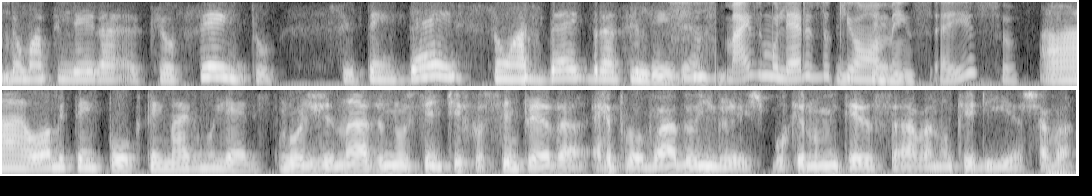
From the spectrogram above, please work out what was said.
é uma fileira que eu sento, se tem 10, são as 10 brasileiras. mais mulheres do que Entendi. homens, é isso? Ah, homem tem pouco, tem mais mulheres. No ginásio, no científico, eu sempre era reprovado em inglês, porque não me interessava, não queria, achava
